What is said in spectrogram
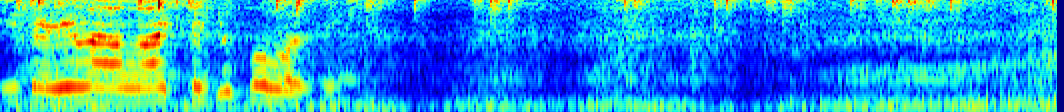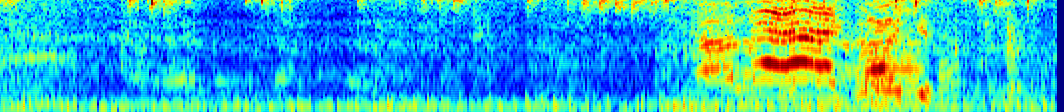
એ તો એવા વાત તો શું ખબર છે હા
